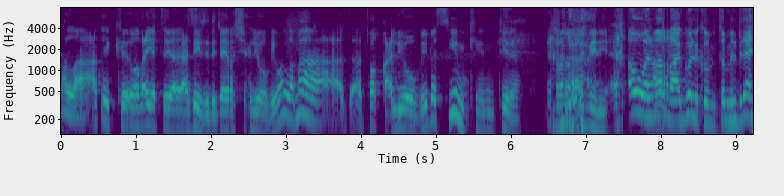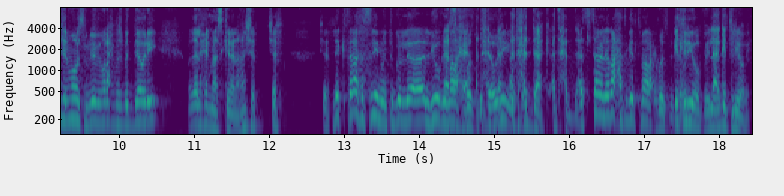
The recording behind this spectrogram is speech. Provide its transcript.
والله أعطيك وضعية عزيز اذا جاي يرشح اليوفي. والله ما أتوقع اليوفي بس يمكن كذا. والله فاهميني أول مرة أقول لكم من بدايه الموسم اليوفي ما راح يفوز بالدوري ولا الحين ماسكين أنا شوف شوف شوف. لك ثلاث سنين وأنت تقول اليوفي ما راح. يفوز بالدوري؟ أتحداك أتحداك. السنة اللي راحت قلت ما راح يفوز قلت بالدوري. اليوفي. لا قلت اليوفي.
